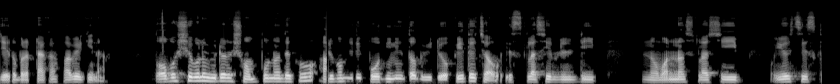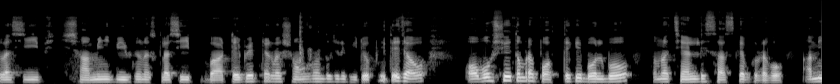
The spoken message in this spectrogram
যে তোমরা টাকা পাবে কিনা। তো অবশ্যই বলো ভিডিওটা সম্পূর্ণ দেখো। এরকম যদি প্রতিনিয়ত ভিডিও পেতে চাও scholarship relative Nabanna scholarship USC scholarship Swami বিভিন্ন স্কলারশিপ বা টেপের টাকা সংক্রান্ত যদি ভিডিও পেতে চাও, অবশ্যই তোমরা প্রত্যেকে বলব, তোমরা চ্যানেলটি সাবস্ক্রাইব করে রাখো। আমি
